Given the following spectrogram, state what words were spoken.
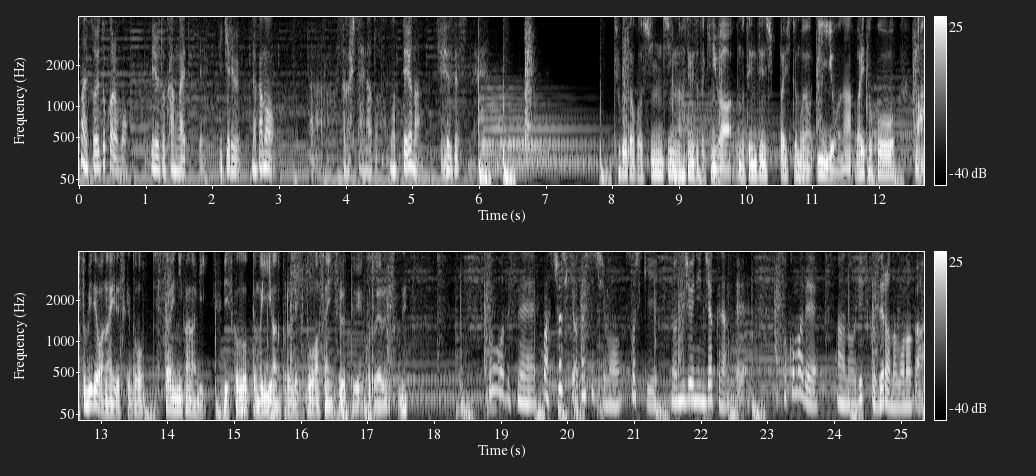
さにそういうところもいろいろと考えていける仲間を探したいなと思っているようなフェーズですね。ということはこう、新人が始めた時には、もう全然失敗してもいいような、割とこう、まあ、遊びではないですけど、実際にかなりリスクを取ってもいいようなプロジェクトをアサインするということをやるんですかね。そうですね、まあ、正直私たちも組織40人弱なんで、そこまであのリスクゼロのものが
